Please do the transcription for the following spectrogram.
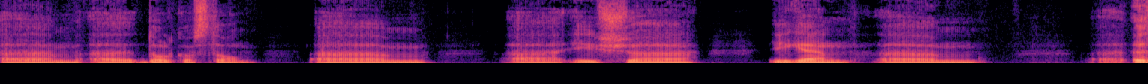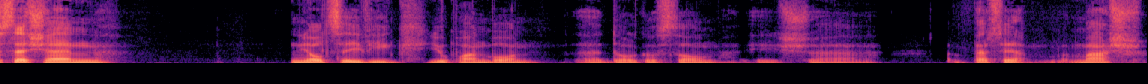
um, uh, dolgoztam. Um, uh, és uh, igen, um, összesen nyolc évig Japánban uh, dolgoztam, és uh, persze más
